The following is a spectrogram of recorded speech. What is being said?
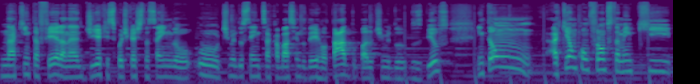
na quinta-feira, né? Dia que esse podcast está saindo, o time dos Saints acabar sendo derrotado para o time do, dos Bills. Então, aqui é um confronto também que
